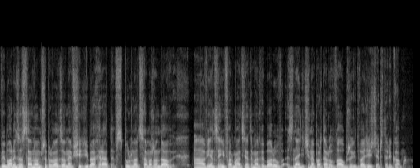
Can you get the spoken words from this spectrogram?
Wybory zostaną przeprowadzone w siedzibach rad wspólnot samorządowych, a więcej informacji na temat wyborów znajdziecie na portalu wałbrzych24.com.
